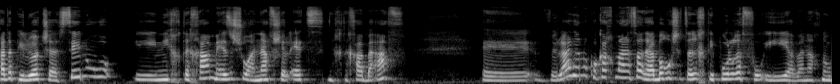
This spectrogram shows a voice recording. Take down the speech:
הפעילויות שעשינו, היא נחתכה מאיזשהו ענף של עץ, נחתכה באף, ולא ידענו כל כך מה לעשות, היה ברור שצריך טיפול רפואי, אבל אנחנו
